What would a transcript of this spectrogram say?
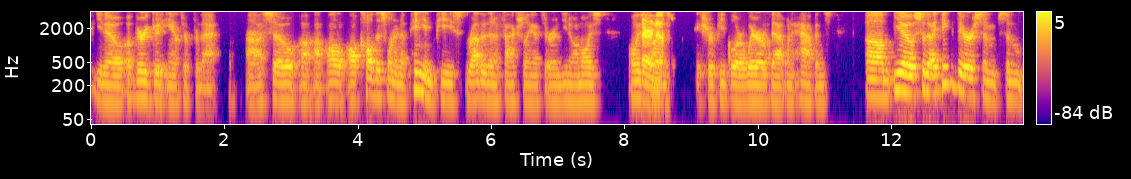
you know a very good answer for that. Uh, so uh, I'll I'll call this one an opinion piece rather than a factual answer. And you know, I'm always always Fair trying enough. to make sure people are aware of that when it happens. Um, you know, so I think there are some some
